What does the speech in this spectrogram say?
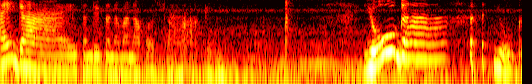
Hi guys! Nandito naman ako sa aking yoga! yoga.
